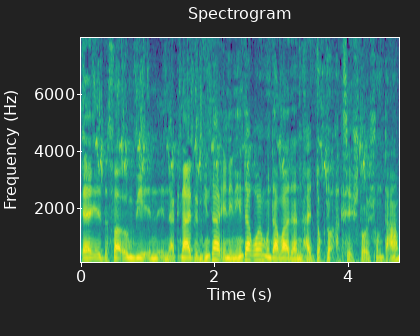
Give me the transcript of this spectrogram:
äh, das war irgendwie in, in der Kneipe im Hinter, in den Hinterräumen und da war dann halt Dr. Axel Stoll schon da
